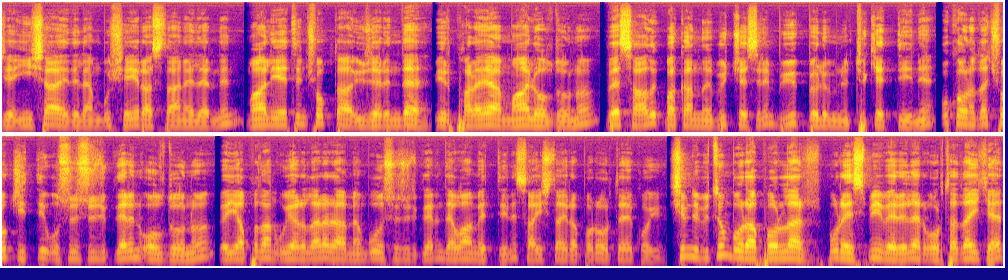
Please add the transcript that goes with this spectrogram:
müteahhitlerince inşa edilen bu şehir hastanelerinin maliyetin çok daha üzerinde bir paraya mal olduğunu ve Sağlık Bakanlığı bütçesinin büyük bölümünü tükettiğini, bu konuda çok ciddi usulsüzlüklerin olduğunu ve yapılan uyarılara rağmen bu usulsüzlüklerin devam ettiğini Sayıştay raporu ortaya koyuyor. Şimdi bütün bu raporlar, bu resmi veriler ortadayken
